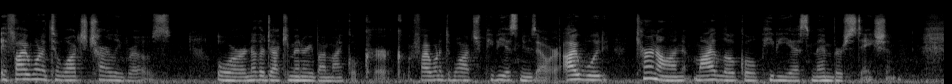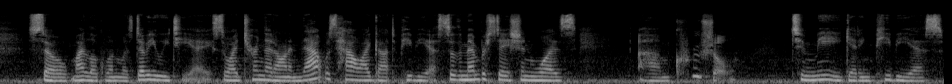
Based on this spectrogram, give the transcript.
if I wanted to watch Charlie Rose, or another documentary by Michael Kirk, if I wanted to watch PBS NewsHour, I would turn on my local PBS member station. So my local one was WETA. So I turned that on, and that was how I got to PBS. So the member station was um, crucial to me getting PBS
